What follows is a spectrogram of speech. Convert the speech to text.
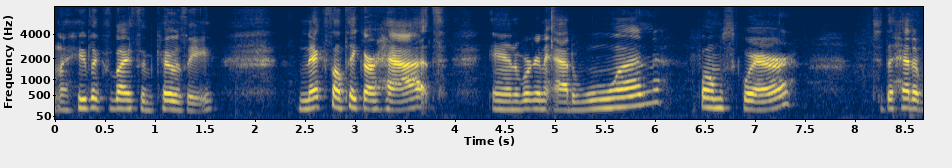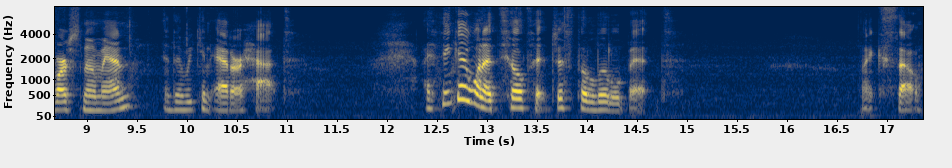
Now he looks nice and cozy. Next I'll take our hat and we're going to add one foam square to the head of our snowman and then we can add our hat. I think I want to tilt it just a little bit like so.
